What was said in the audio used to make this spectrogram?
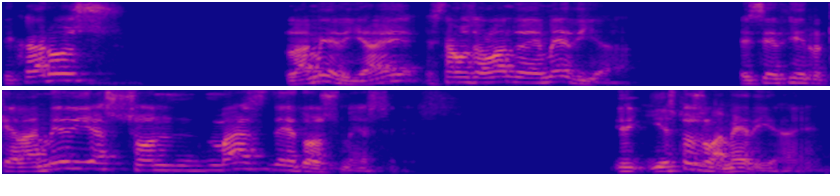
Fijaros la media, ¿eh? estamos hablando de media. Es decir, que la media son más de dos meses. Y, esto es la media. ¿eh?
